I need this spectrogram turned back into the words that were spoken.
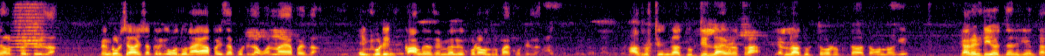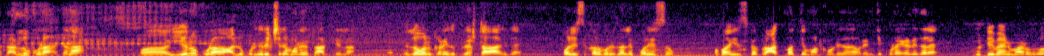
ಡೆವಲಪ್ಮೆಂಟು ಇಲ್ಲ. ಬೆಂಗಳೂರು ಶಾಸಕರಿಗೆ ಒಂದು ನಯಾ ಪೈಸೆ ಕೊಟ್ಟಿಲ್ಲ, ಒಂದು ನಯಾ ಪೈಸಾ ಇನ್ಕ್ಲೂಡಿಂಗ್ ಕಾಂಗ್ರೆಸ್ ಎಂ ಎಲ್ ಕೂಡ ಒಂದು ರೂಪಾಯಿ ಕೊಟ್ಟಿಲ್ಲ. ಆ ದೃಷ್ಟಿಯಿಂದ ದುಡ್ಡಿಲ್ಲ ಇವ್ರ ಹತ್ರ, ಎಲ್ಲ ದುಡ್ಡು ತಗೊಂಡು ತಗೊಂಡೋಗಿ ಗ್ಯಾರಂಟಿ ಯೋಜನೆಗೆ ಅಂತ ಅಲ್ಲೂ ಕೂಡ ಜನ ಏನೂ ಕೂಡ, ಅಲ್ಲೂ ಕೂಡ ನಿರೀಕ್ಷಣೆ ಮಾಡೋಷ್ಟು ಆಗ್ತಿಲ್ಲ ಎಲ್ಲೋ ಒಂದು ಕಡೆ ಇದು ಭ್ರಷ್ಟ ಆಗಿದೆ. ಪೊಲೀಸ್, ಕಲಬುರಗಿನಲ್ಲಿ ಪೊಲೀಸು, ಒಬ್ಬ ಇನ್ಸ್ಪೆಕ್ಟರ್ ಆತ್ಮಹತ್ಯೆ ಮಾಡ್ಕೊಂಡಿದ್ದಾರೆ. ಅವ್ರ ಹೆಂಡತಿ ಕೂಡ ಹೇಳಿದ್ದಾರೆ. ದುಡ್ಡು ಡಿಮ್ಯಾಂಡ್ ಮಾಡಿದ್ರು.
